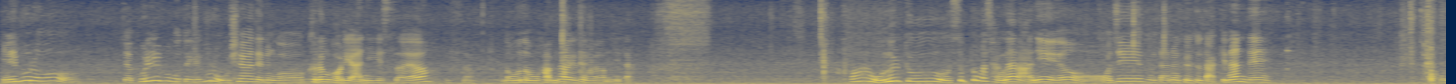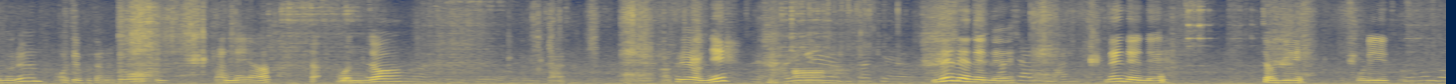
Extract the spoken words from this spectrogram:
일부러 볼일 보고도 일부러 오셔야 되는 거 그런 거리 아니겠어요? 그래서 너무너무 감사하게 생각합니다. 와 오늘도 습도가 장난 아니에요. 어제보다는 그래도 낮긴 한데 오늘은 어제보다는 조금 낫네요. 자 먼저. 아 그래요 언니? 어. 알기를 부탁해요. 네네네네. 같이 하는 거 많이 돼. 네네네. 저기 우리 그분도.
